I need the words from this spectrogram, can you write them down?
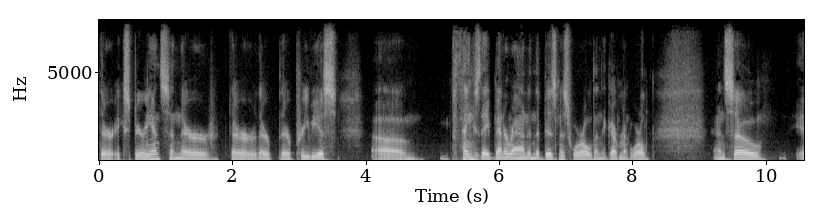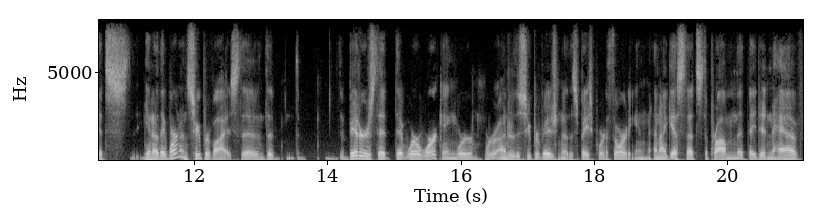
their experience and their their their their previous um, things they've been around in the business world and the government world. And so it's you know they weren't unsupervised. The the the, the bidders that, that were working were, were under the supervision of the Spaceport Authority, and, and I guess that's the problem that they didn't have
